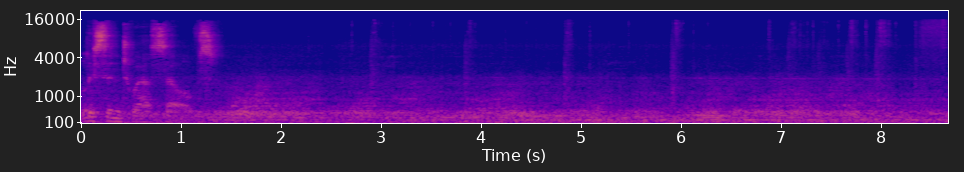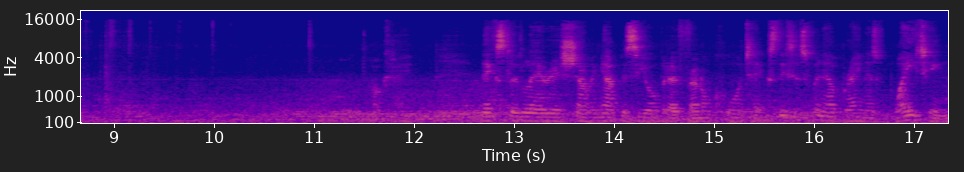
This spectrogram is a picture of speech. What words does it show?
listen to ourselves. Next little area showing up is the orbitofrontal cortex. This is when our brain is waiting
